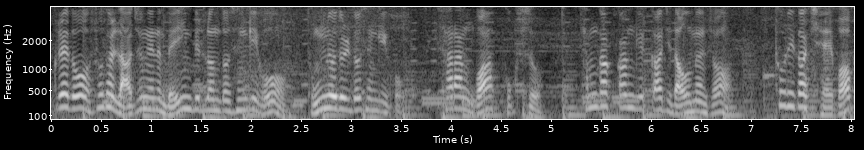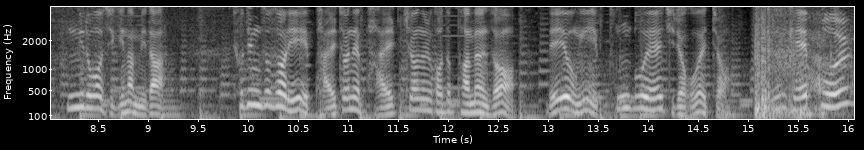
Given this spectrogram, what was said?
그래도 소설 나중에는 메인 빌런도 생기고 동료들도 생기고 사랑과 복수, 삼각관계까지 나오면서 스토리가 제법 흥미로워지긴 합니다. 초딩 소설이 발전에 발전을 거듭하면서 내용이 풍부해지려고 했죠. 음, 개뿔.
